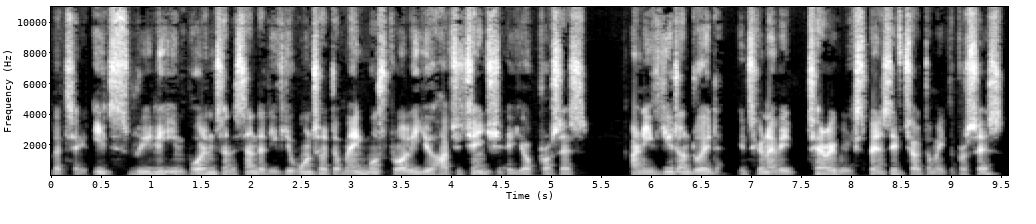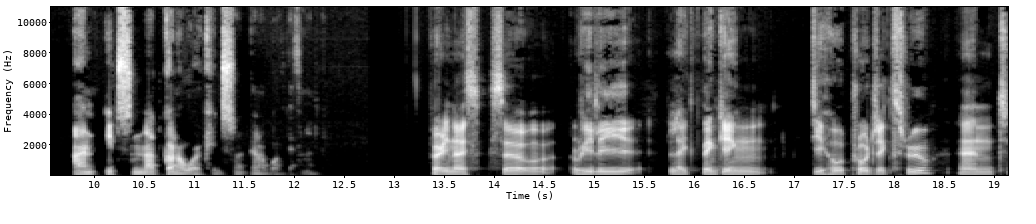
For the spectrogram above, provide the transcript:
Let's say it's really important to understand that if you want to automate, most probably you have to change uh, your process. And if you don't do it, it's going to be terribly expensive to automate the process and it's not going to work. It's not going to work definitely. Very nice. So really like thinking the whole project through and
